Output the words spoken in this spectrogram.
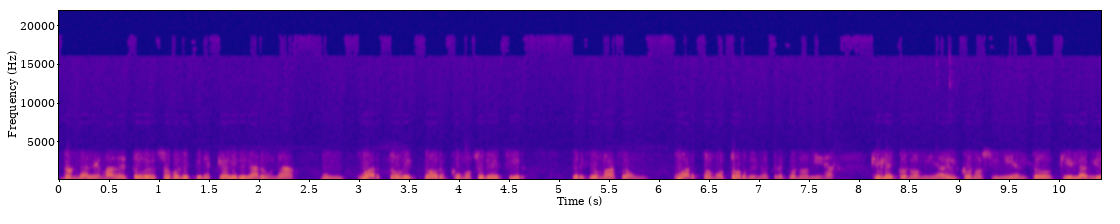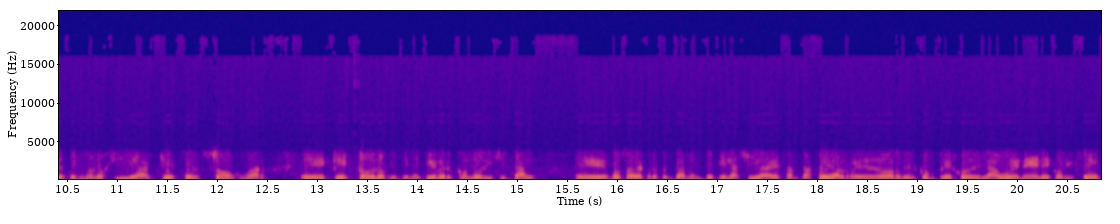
donde además de todo eso vos le tenés que agregar una, un cuarto vector, como suele decir Sergio Massa, un cuarto motor de nuestra economía, que es la economía del conocimiento, que es la biotecnología, que es el software, eh, que es todo lo que tiene que ver con lo digital. Eh, vos sabés perfectamente que la ciudad de Santa Fe, alrededor del complejo de la UNL CONICET,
